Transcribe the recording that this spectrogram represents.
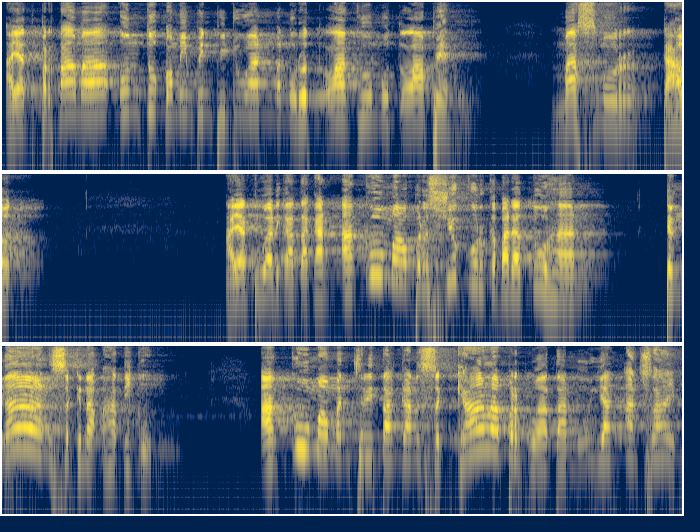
Ayat pertama, untuk pemimpin biduan menurut lagu Mutlaben. Mazmur Daud. Ayat 2 dikatakan, aku mau bersyukur kepada Tuhan dengan segenap hatiku. Aku mau menceritakan segala perbuatanmu yang ajaib.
